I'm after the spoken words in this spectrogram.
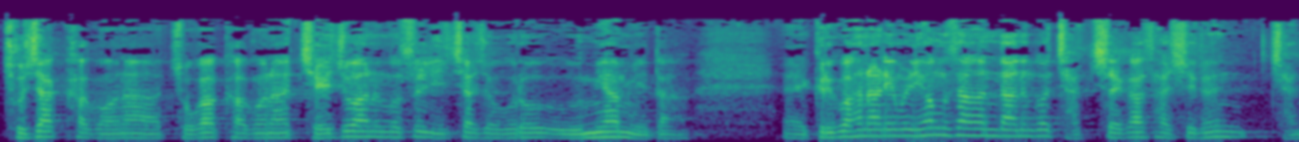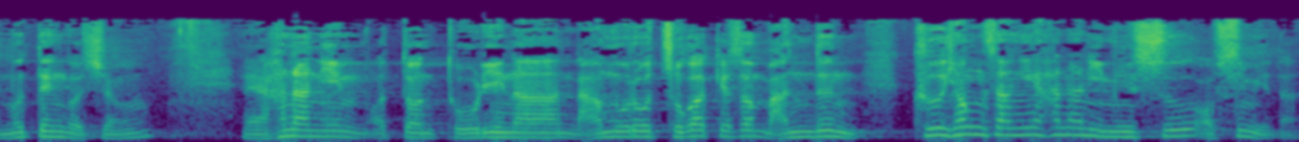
조작하거나 조각하거나 제조하는 것을 2차적으로 의미합니다. 예, 그리고 하나님을 형상한다는 것 자체가 사실은 잘못된 거죠. 예, 하나님 어떤 돌이나 나무로 조각해서 만든 그 형상이 하나님일 수 없습니다.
